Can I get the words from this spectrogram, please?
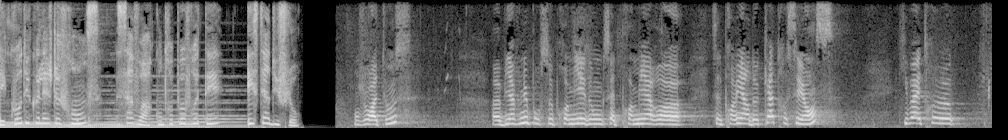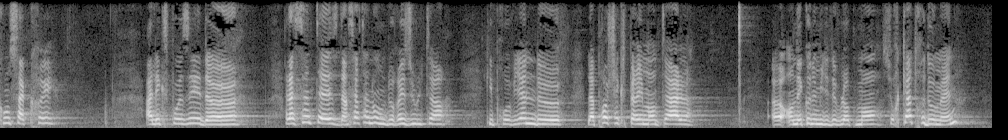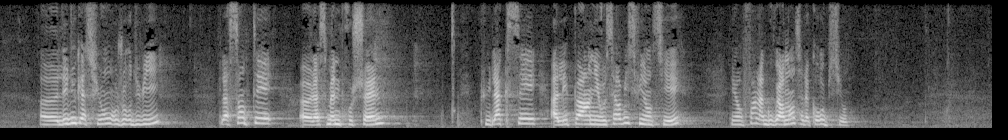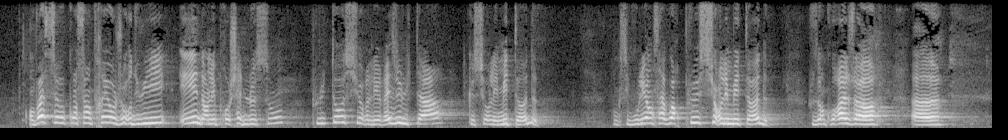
Les cours du Collège de France, Savoir contre pauvreté, Esther Duflo. Bonjour à tous. Euh, bienvenue pour ce premier, donc, cette, première, euh, cette première de quatre séances qui va être euh, consacrée à l'exposé de à la synthèse d'un certain nombre de résultats qui proviennent de l'approche expérimentale en économie du développement sur quatre domaines. L'éducation aujourd'hui, la santé la semaine prochaine, puis l'accès à l'épargne et aux services financiers, et enfin la gouvernance et la corruption. On va se concentrer aujourd'hui et dans les prochaines leçons plutôt sur les résultats que sur les méthodes. Donc si vous voulez en savoir plus sur les méthodes, je vous encourage à,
